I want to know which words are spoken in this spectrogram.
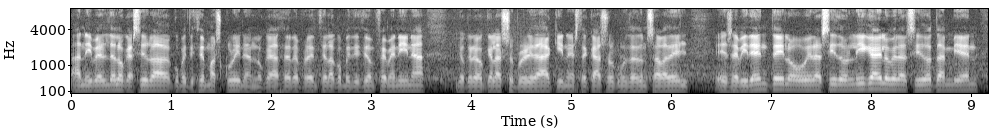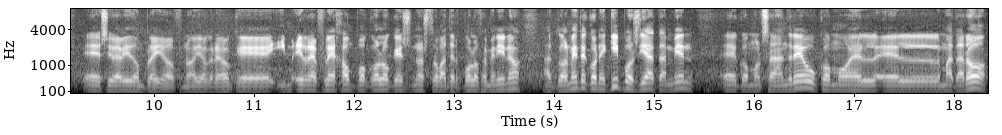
a nivel de lo que ha sido la competición masculina. En lo que hace referencia a la competición femenina, yo creo que la superioridad aquí en este caso el de Sabadell es evidente y lo hubiera sido en Liga y lo hubiera sido también eh, si hubiera habido un playoff. ¿no? Yo creo que y, refleja un poco lo que es nuestro waterpolo femenino actualmente con equipos ya también eh, como el San Andreu, como el, Mataró,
